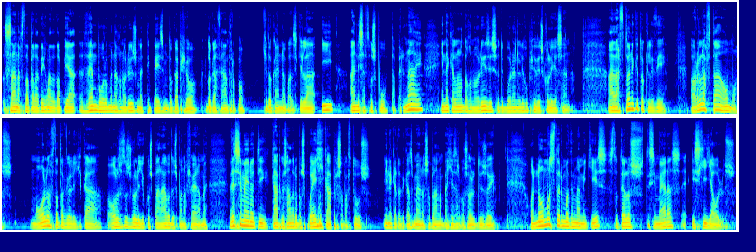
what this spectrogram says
σαν αυτά παραδείγματα τα οποία δεν μπορούμε να γνωρίζουμε τι παίζει με τον, κάποιο, με τον κάθε άνθρωπο και τον κάνει να βάζει κιλά ή αν είσαι αυτός που τα περνάει, είναι καλό να το γνωρίζεις ότι μπορεί να είναι λίγο πιο δύσκολο για σένα. Αλλά αυτό είναι και το κλειδί. Παρ' όλα αυτά όμως, με όλα αυτά τα βιολογικά, όλους αυτούς τους βιολογικούς παράγοντες που αναφέραμε, δεν σημαίνει ότι κάποιος άνθρωπος που έχει κάποιος από αυτούς είναι καταδικασμένος απλά να παχύσαρκος όλη τη ζωή. Ο νόμος θερμοδυναμικής στο τέλος της ημέρας ε, ισχύει για όλους.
